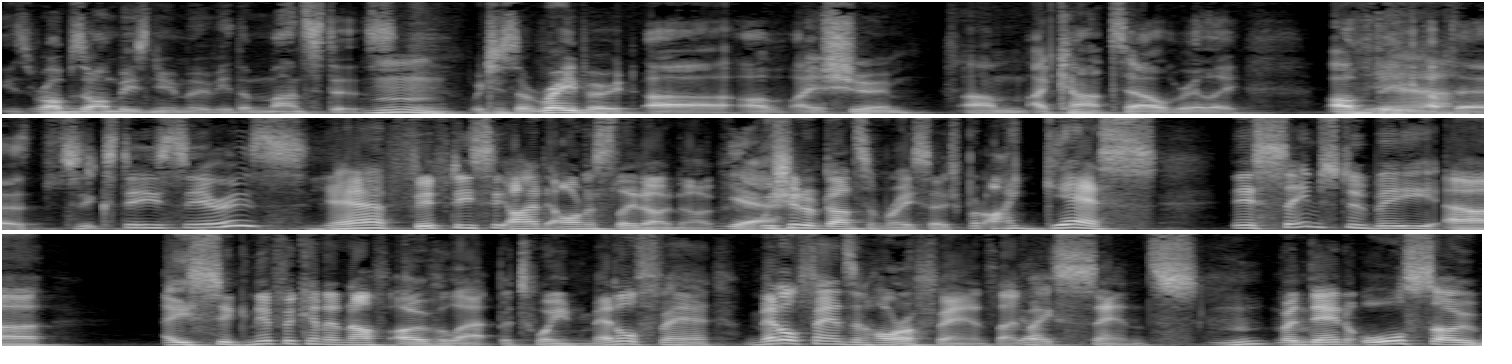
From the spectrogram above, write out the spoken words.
is Rob Zombie's new movie, The Munsters, Hmm. which is a reboot uh, of, I assume, um, I can't tell really, of the Yeah. of the '60s series. Yeah, 50. se- I honestly don't know. Yeah. We should have done some research, but I guess there seems to be uh, a significant enough overlap between metal fan, metal fans and horror fans. That Yep. makes sense. Mm-hmm, But then also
